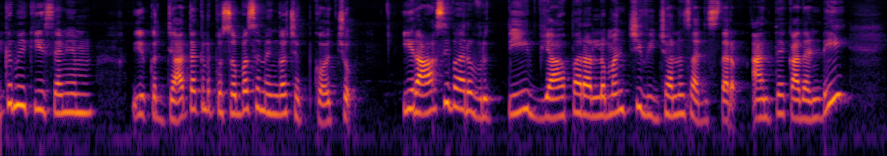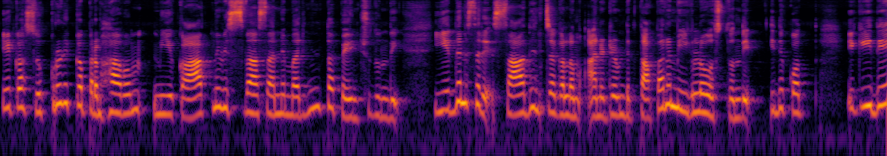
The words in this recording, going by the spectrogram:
ఇక మీకు ఈ సమయం ఈ యొక్క జాతకులకు శుభ సమయంగా చెప్పుకోవచ్చు. ఈ రాశి వారు వృత్తి వ్యాపారాల్లో మంచి విజయాలను సాధిస్తారు. అంతేకాదండి ఈ శుక్రుడి యొక్క ప్రభావం మీ యొక్క ఆత్మవిశ్వాసాన్ని మరింత పెంచుతుంది. ఏదైనా సరే సాధించగలం అనేటువంటి తపన మీలో వస్తుంది. ఇది కొత్త ఇక ఇదే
